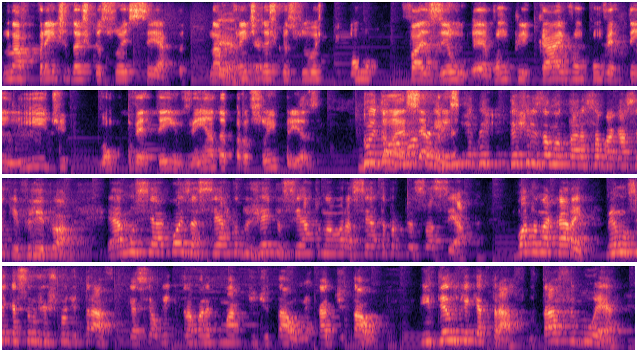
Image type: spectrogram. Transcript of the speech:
na frente das pessoas certas, na é, frente é. das pessoas que vão fazer, é, vão clicar e vão converter em lead, vão converter em venda para a sua empresa. Doidão, então, essa é a aí. Deixa, deixa, deixa, eles anotar essa bagaça aqui, Felipe. Ó. É anunciar a coisa certa, do jeito certo, na hora certa, para a pessoa certa. Bota na cara aí. Mesmo você quer ser um gestor de tráfego, quer ser alguém que trabalha com marketing digital, mercado digital, entenda o que é tráfego. Tráfego é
